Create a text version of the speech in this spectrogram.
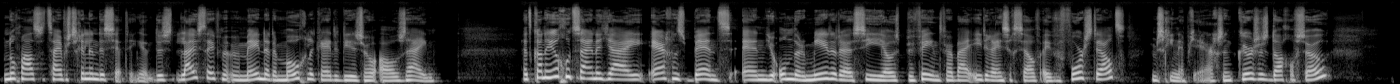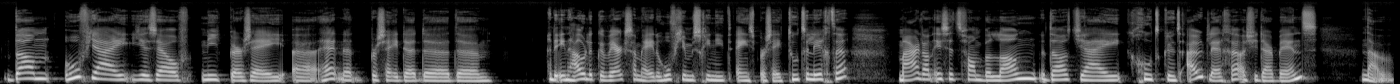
nogmaals, het zijn verschillende settingen. Dus luister even met me mee naar de mogelijkheden die er zo al zijn. Het kan heel goed zijn dat jij ergens bent en je onder meerdere CEO's bevindt, waarbij iedereen zichzelf even voorstelt. Misschien heb je ergens een cursusdag of zo. Dan hoef jij jezelf niet per se, uh, per se de, de, de, de inhoudelijke werkzaamheden, hoef je misschien niet eens per se toe te lichten. Maar dan is het van belang dat jij goed kunt uitleggen als je daar bent. Nou,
